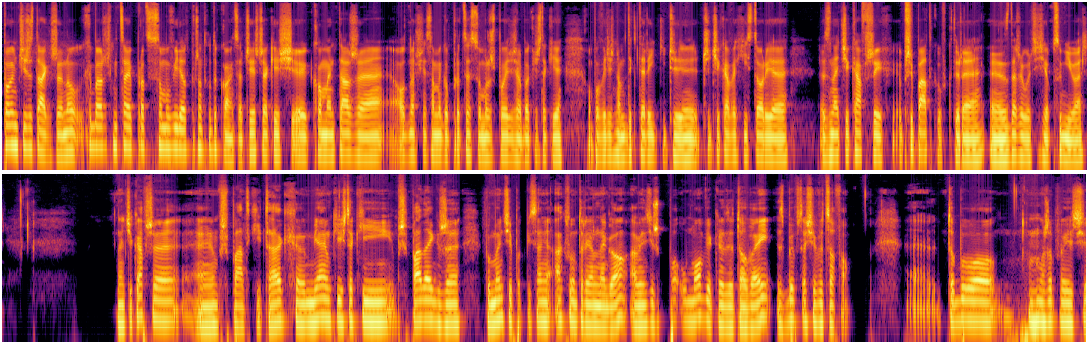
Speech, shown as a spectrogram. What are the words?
Powiem ci, że tak, że no chyba żeśmy cały proces omówili od początku do końca. Czy jeszcze jakieś e, komentarze odnośnie samego procesu możesz powiedzieć, albo jakieś takie opowiedzieć nam dykteryjki, czy, czy ciekawe historie z najciekawszych przypadków, które e, zdarzyło ci się obsługiwać? najciekawsze e, przypadki, tak? Miałem kiedyś taki przypadek, że w momencie podpisania aktu notarialnego, a więc już po umowie kredytowej, zbywca się wycofał. E, to było, można powiedzieć,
